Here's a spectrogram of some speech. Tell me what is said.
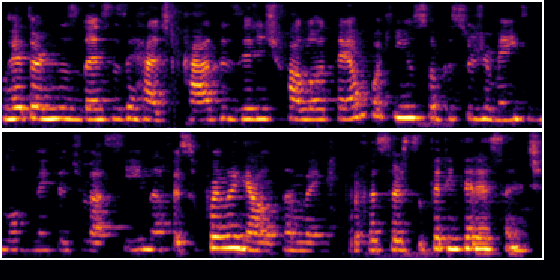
o retorno das doenças erradicadas, e a gente falou até um pouquinho sobre o surgimento do movimento anti-vacina, foi super legal também, professor super interessante.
